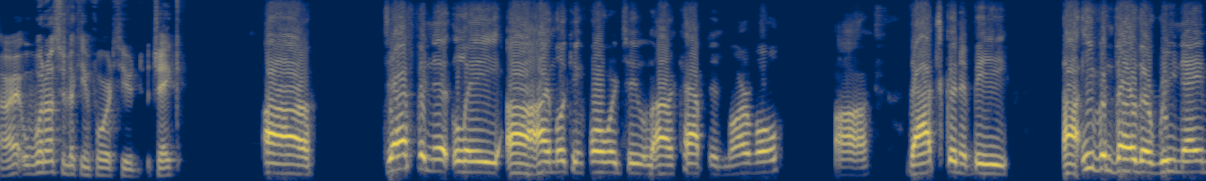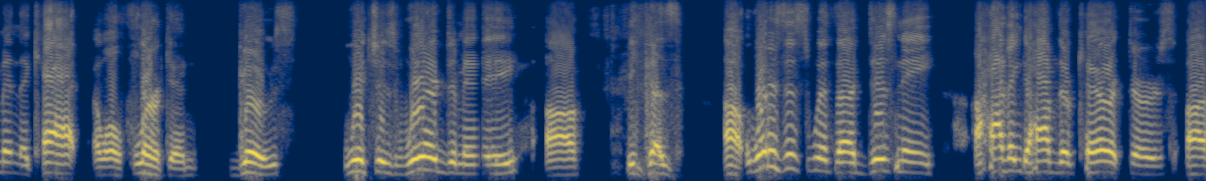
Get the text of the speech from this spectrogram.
right. What else are you looking forward to, Jake? Uh, definitely. Uh, I'm looking forward to uh, Captain Marvel. Uh, that's going to be, uh, even though they're renaming the cat, uh, well, Flerken, Goose, which is weird to me. Uh, because uh, what is this with uh, Disney uh, having to have their characters uh,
